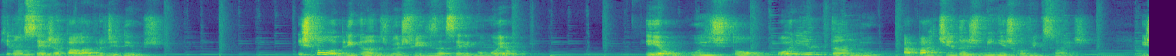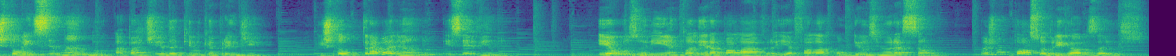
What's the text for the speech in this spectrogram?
que não seja a palavra de Deus. Estou obrigando os meus filhos a serem como eu? Eu os estou orientando a partir das minhas convicções. Estou ensinando a partir daquilo que aprendi. Estou trabalhando e servindo. Eu os oriento a ler a palavra e a falar com Deus em oração, mas não posso obrigá-los a isso.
